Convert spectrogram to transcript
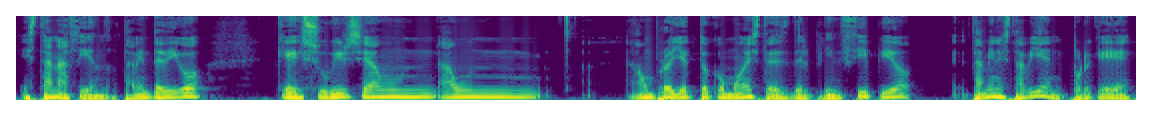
están haciendo. También te digo que subirse a un, a un, a un proyecto como este desde el principio eh, también está bien, porque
